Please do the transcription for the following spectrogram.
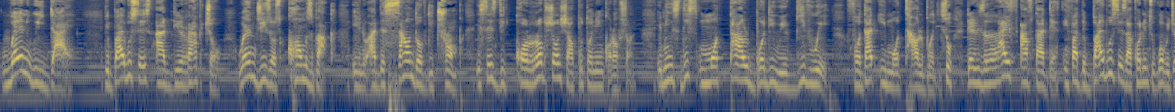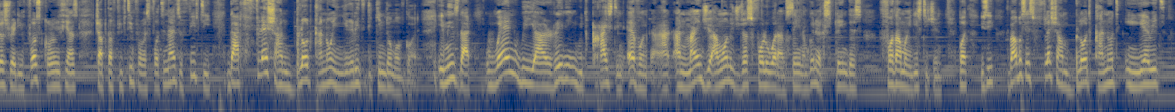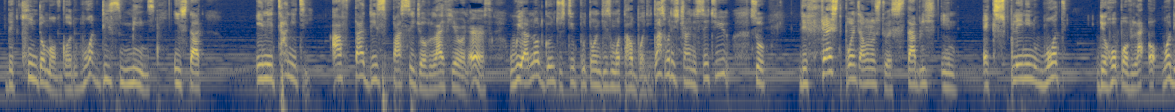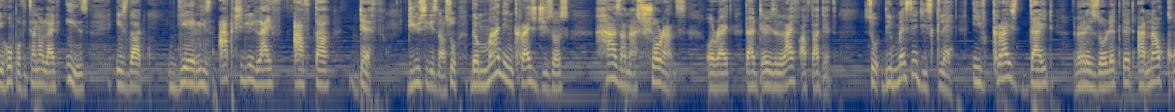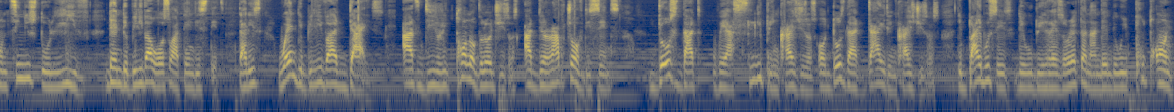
when we die, the Bible says at the rapture, when Jesus comes back, you know, at the sound of the trump, it says the corruption shall put on incorruption. It means this mortal body will give way for that immortal body. So there is life after death. In fact, the Bible says, according to what we just read in First Corinthians chapter 15, from verse 49 to 50, that flesh and blood cannot inherit the kingdom of God. It means that when we are reigning with Christ in heaven, and, and mind you, I want you to just follow what I'm saying. I'm going to explain this furthermore in this teaching. But you see, the Bible says flesh and blood cannot inherit the kingdom of God. What this means is that in eternity, after this passage of life here on earth, we are not going to still put on this mortal body. That's what he's trying to say to you. So, the first point I want us to establish in explaining what the hope of life, uh, what the hope of eternal life is, is that there is actually life after death. Do you see this now? So the man in Christ Jesus has an assurance, all right, that there is life after death. So the message is clear. If Christ died, resurrected, and now continues to live, then the believer will also attain this state. That is, when the believer dies, at the return of the Lord Jesus, at the rapture of the saints, those that were asleep in Christ Jesus or those that died in Christ Jesus, the Bible says they will be resurrected and then they will put on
